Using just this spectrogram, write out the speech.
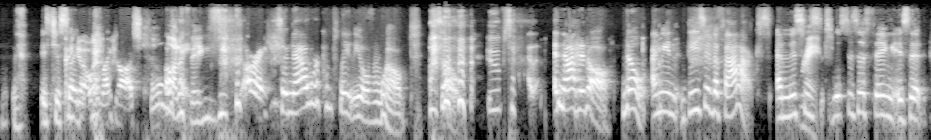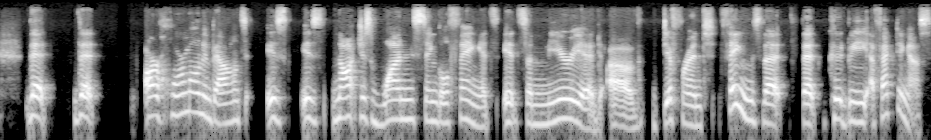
it's just like oh my gosh. A okay. lot of things. All right. So now we're completely overwhelmed. So oops. Not at all. No i mean these are the facts. And this right. is this is the thing is that that that our hormone imbalance is is not just one single thing. It's it's a myriad of different things that that could be affecting us.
